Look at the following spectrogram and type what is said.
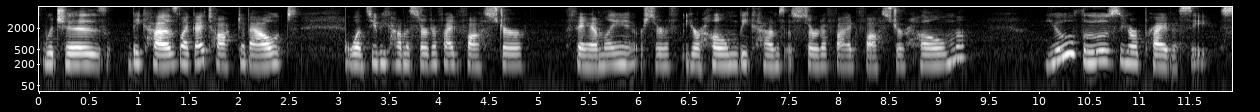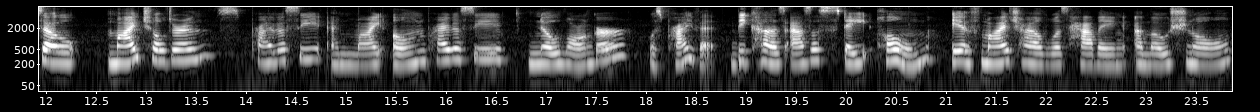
which is because, like I talked about, once you become a certified foster family or certif- your home becomes a certified foster home, you lose your privacy. So, my children's privacy and my own privacy no longer was private. Because as a state home if my child was having emotional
